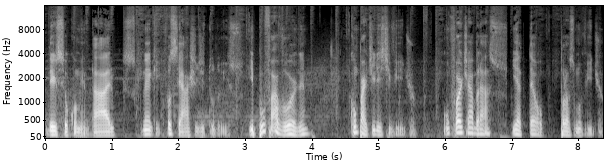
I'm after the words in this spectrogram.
deixe seu comentário. Né, o que você acha de tudo isso? E por favor, né, compartilhe este vídeo. Um forte abraço e até o próximo vídeo.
